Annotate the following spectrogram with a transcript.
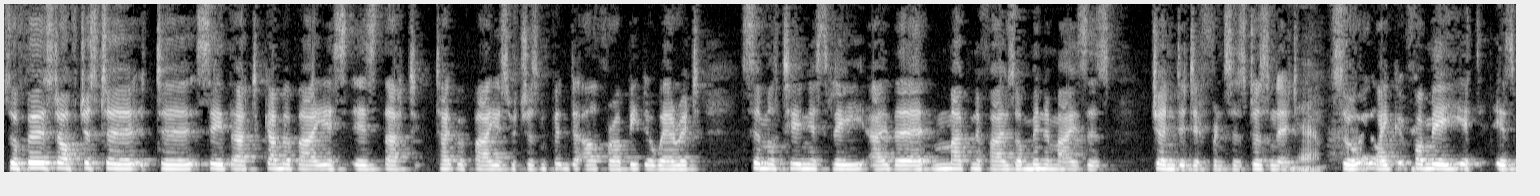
so first off, just to to say that gamma bias is that type of bias which doesn't fit into alpha or beta, where it simultaneously either magnifies or minimizes gender differences, doesn't it? Yeah. So, like for me, it is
